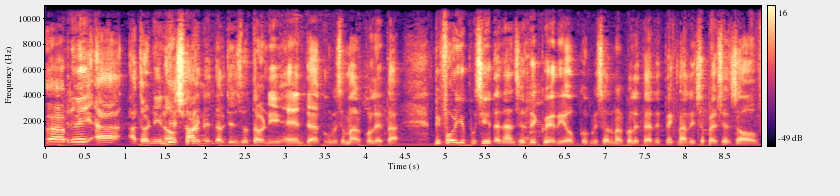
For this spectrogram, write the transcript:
Anyway, uh, Attorney, no? Yes, Your Honor. Indulgence Attorney and uh, Congressman Marcoleta, before you proceed and answer the query of Congressman Marcoleta, let me acknowledge the presence of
